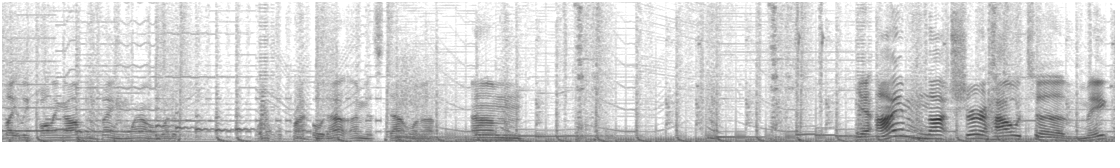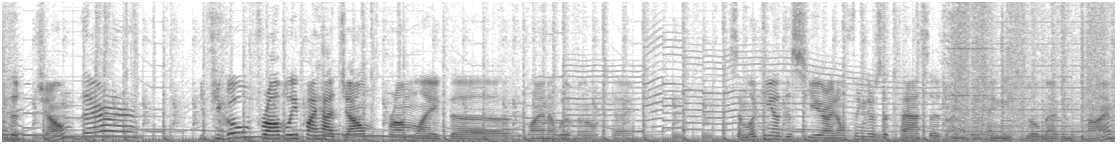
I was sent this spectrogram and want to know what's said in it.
slightly falling off the thing. Wow, what a wonderful prize. Oh, that, I missed that one up. Um... Yeah, I'm not sure how to make the jump there. If you go, probably if I had jumped from, like, the line, I would have been okay. So I'm looking at this here. I don't think there's a passage. I think I need to go back in time.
